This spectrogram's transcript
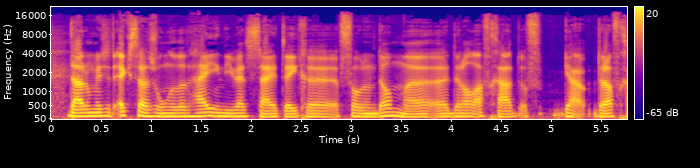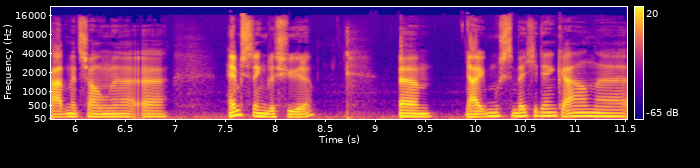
daarom is het extra zonde dat hij in die wedstrijd tegen Volendam er al afgaat. Of ja, eraf gaat met zo'n hamstringblessure. Ehm, ja, ik moest een beetje denken aan.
